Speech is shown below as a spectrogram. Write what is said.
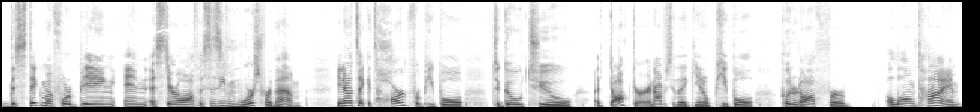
the stigma for being in a sterile office is even worse for them. You know, it's like it's hard for people to go to a doctor. And obviously like, you know, people put it off for a long time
